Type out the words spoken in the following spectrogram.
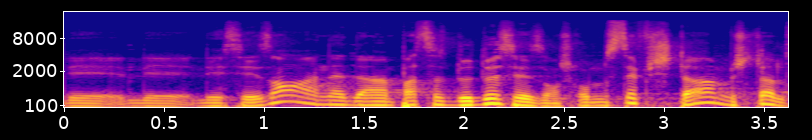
les, les, les saisons, on hein, a un passage de deux saisons. Je crois que le le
